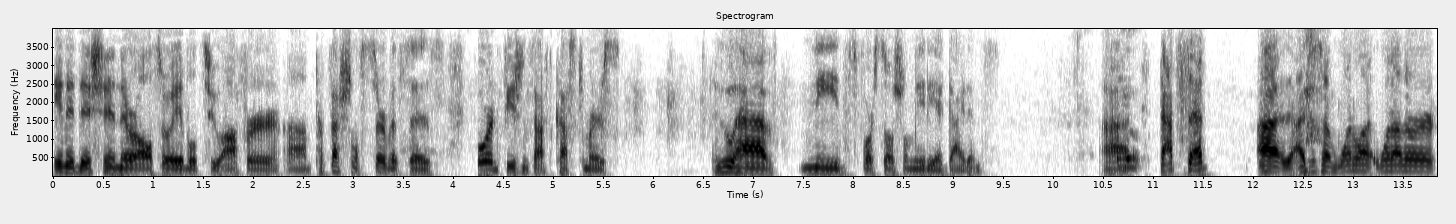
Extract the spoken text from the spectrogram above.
In addition, they're also able to offer um, professional services for Infusionsoft customers who have needs for social media guidance. Uh, that said, uh, I just have one one other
